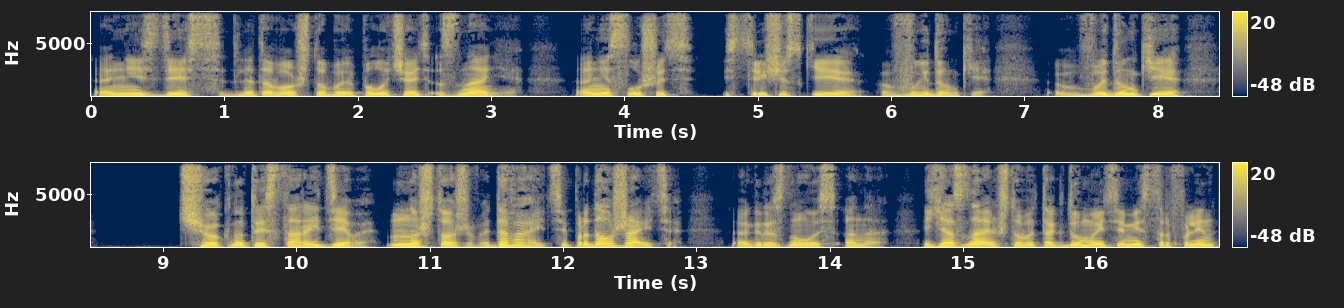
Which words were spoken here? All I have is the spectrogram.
Они здесь для того, чтобы получать знания, а не слушать истерические выдумки. Выдумки чокнутой старой девы. Ну что же вы, давайте, продолжайте, огрызнулась она. Я знаю, что вы так думаете, мистер Флинн.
